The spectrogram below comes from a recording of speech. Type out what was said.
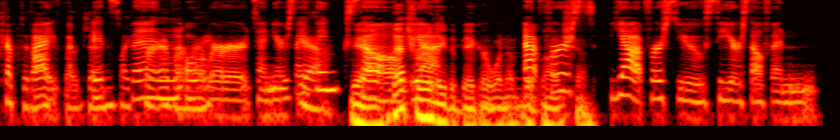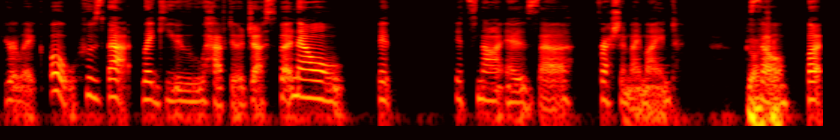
kept it off I, though, Jen? it's like been forever, right? over 10 years i Yeah. think Yeah, so that's yeah. really the bigger one of the at bunch. first yeah at first you see yourself and you're like oh who's that like you have to adjust but now it it's not as uh fresh in my mind Gotcha. so but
